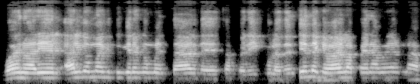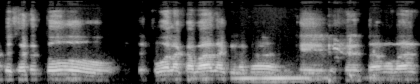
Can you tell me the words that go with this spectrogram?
Bueno, Ariel, ¿algo más que tú quieras comentar de esta película? ¿Te entiendes que vale la pena verla a pesar de todo, de toda la acabada que, que, le estamos dando?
